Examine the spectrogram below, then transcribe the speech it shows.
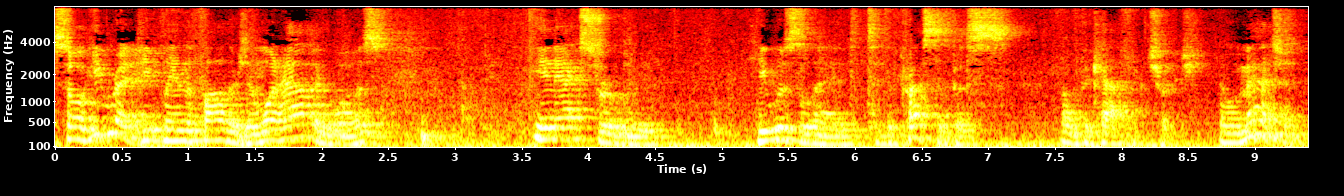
So he read deeply in the Fathers, and what happened was, inexorably, he was led to the precipice of the Catholic Church. Now imagine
